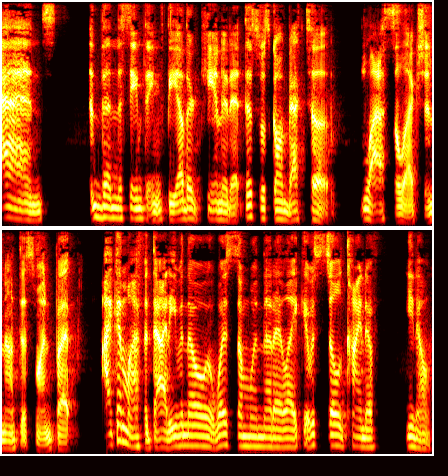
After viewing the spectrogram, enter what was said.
And then the same thing, the other candidate, this was going back to last election, not this one, but I can laugh at that, even though it was someone that I like. It was still kind of, you know,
